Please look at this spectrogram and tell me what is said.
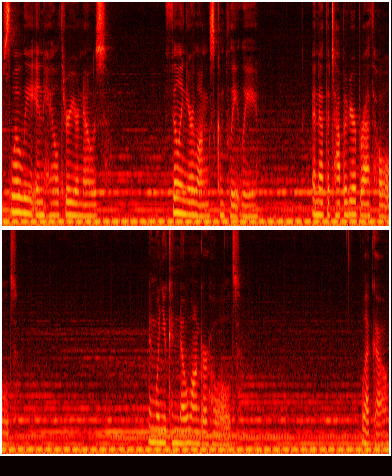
Slowly inhale through your nose, filling your lungs completely, and at the top of your breath, hold. And when you can no longer hold, let go.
